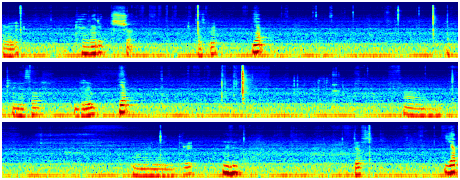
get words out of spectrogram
Pyretic? Pyretic shot. Desperate? Yep, yourself. Blue. yep. Five. One and three. Mm-hmm. Gifts. Yep.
